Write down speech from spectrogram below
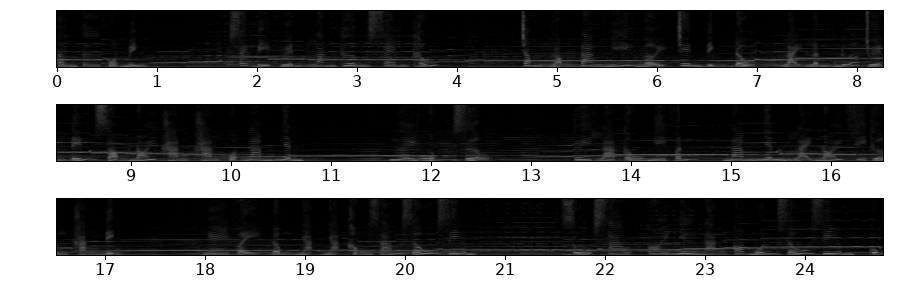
Tâm tư của mình Sẽ bị huyền lăng thương xem thấu. Trong lòng đang nghĩ ngợi trên đỉnh đầu, Lại lần nữa truyền đến giọng nói khàn khàn của nam nhân. Ngươi uống rượu. Tuy là câu nghi vấn, Nam nhân lại nói phi thường khẳng định. Nghe vậy, đồng nhạc nhạc không dám giấu riêng. Dù sao, coi như nàng có muốn giấu riêng cũng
